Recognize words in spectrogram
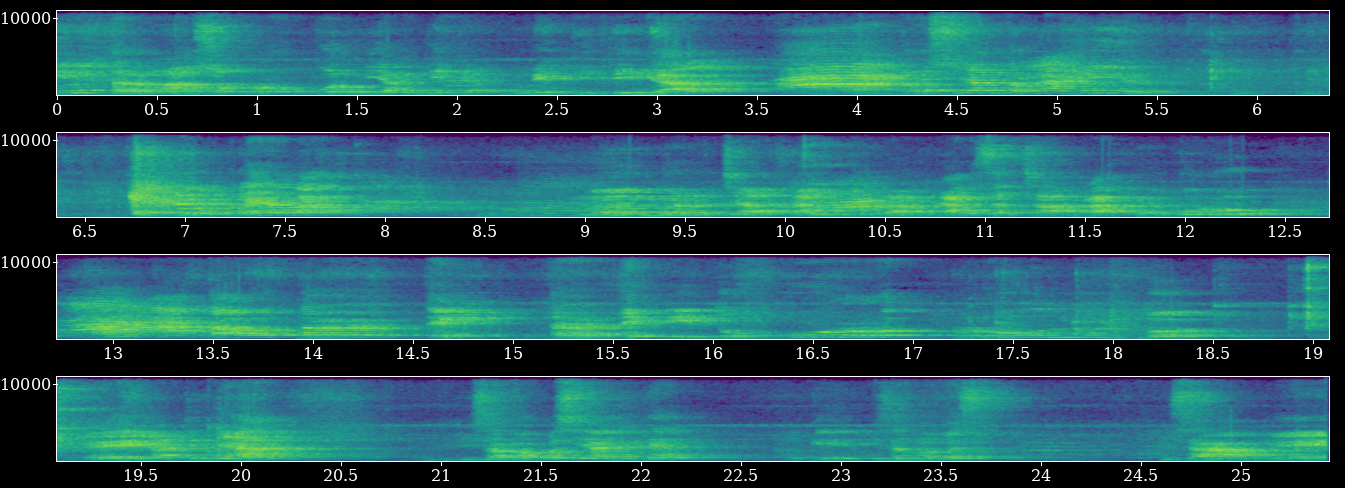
ini termasuk rukun yang tidak boleh ditinggal. Nah, terus yang terakhir. Yang terakhir apa? Mengerjakan gerakan secara berurutan atau tertib tertib itu urut runtut oke adit ya bisa fokus ya adit ya oke bisa fokus bisa oke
